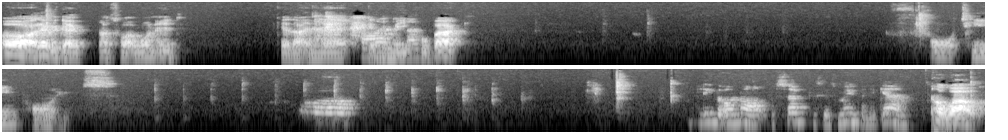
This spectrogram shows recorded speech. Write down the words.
Oh, there we go. That's what I wanted. Get that in there. Get the meeple back. Fourteen points. Believe it or not, the circus is moving again. Oh wow!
